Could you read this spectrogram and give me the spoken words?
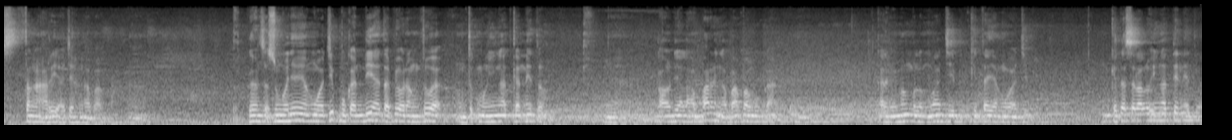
setengah hari aja nggak apa-apa. Kan sesungguhnya yang wajib bukan dia tapi orang tua untuk mengingatkan itu. Ya. kalau dia lapar nggak apa-apa bukan karena memang belum wajib kita yang wajib. Kita selalu ingetin itu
